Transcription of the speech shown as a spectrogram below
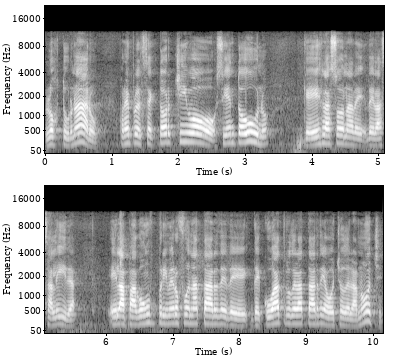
los turnaron. Por ejemplo, el sector Chivo 101, que es la zona de, de la salida, el apagón primero fue en la tarde de, de 4 de la tarde a 8 de la noche.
